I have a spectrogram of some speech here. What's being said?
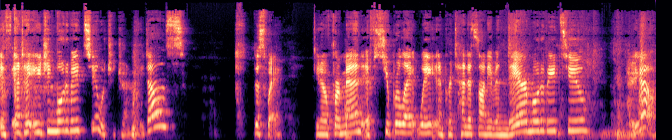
if anti aging motivates you, which it generally does, this way. You know, for men, if super lightweight and pretend it's not even there motivates you, there you go.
